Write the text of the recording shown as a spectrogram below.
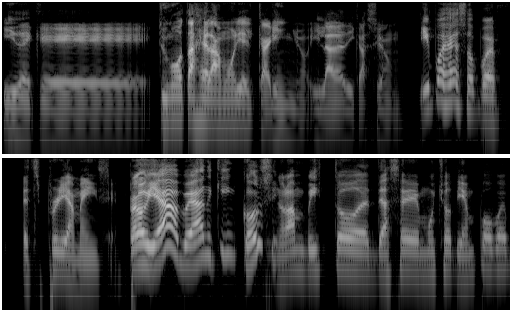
y de que tú notas el amor y el cariño y la dedicación. Y pues eso, pues it's pretty amazing. Pero ya, vean King Kong. Si no la han visto desde hace mucho tiempo, pues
